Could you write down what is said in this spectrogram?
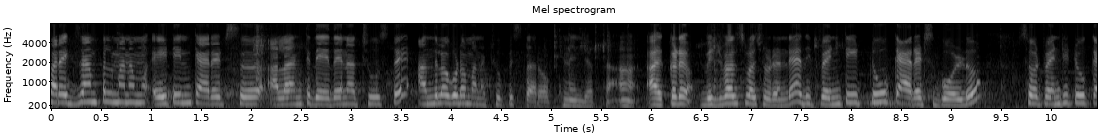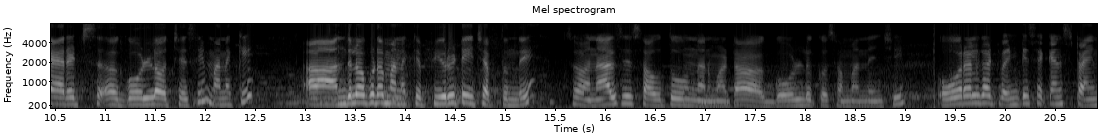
for example మనం ఎయిటీన్ క్యారెట్స్ అలాంటిది ఏదైనా చూస్తే అందులో కూడా మనకు చూపిస్తారు. నేను చెప్తా. ఇక్కడ విజువల్స్లో చూడండి. అది twenty two carats gold so twenty two carats గోల్డ్లో వచ్చేసి మనకి అందులో కూడా మనకి ప్యూరిటీ చెప్తుంది. సో అనాలిసిస్ అవుతూ ఉందన్నమాట గోల్డ్కు సంబంధించి. ఓవరాల్గా ట్వంటీ సెకండ్స్ టైం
